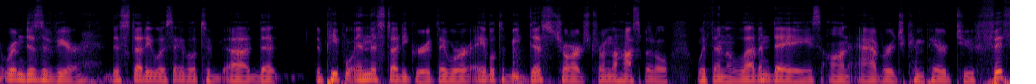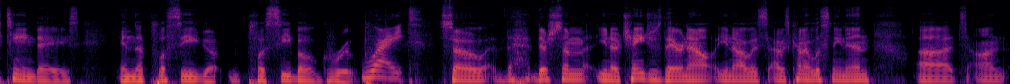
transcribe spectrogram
remdesivir, this study was able to uh, that the people in this study group they were able to be discharged from the hospital within 11 days on average, compared to 15 days in the placebo placebo group. Right. So th- there's some you know changes there now. You know I was I was kind of listening in uh, to, on.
